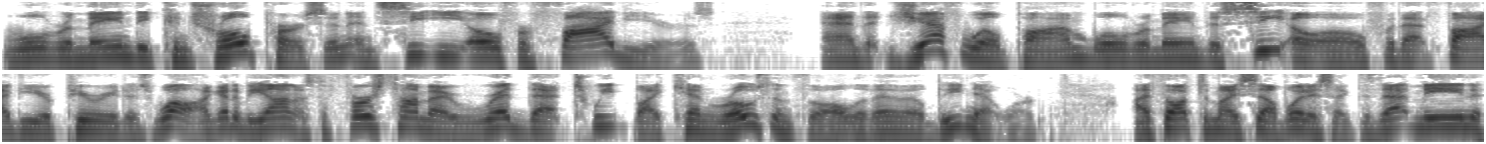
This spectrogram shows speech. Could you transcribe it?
will remain the control person and CEO for five years, and that Jeff Wilpon will remain the COO for that five year period as well. I got to be honest, the first time I read that tweet by Ken Rosenthal of MLB Network, I thought to myself, wait a sec, does that mean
